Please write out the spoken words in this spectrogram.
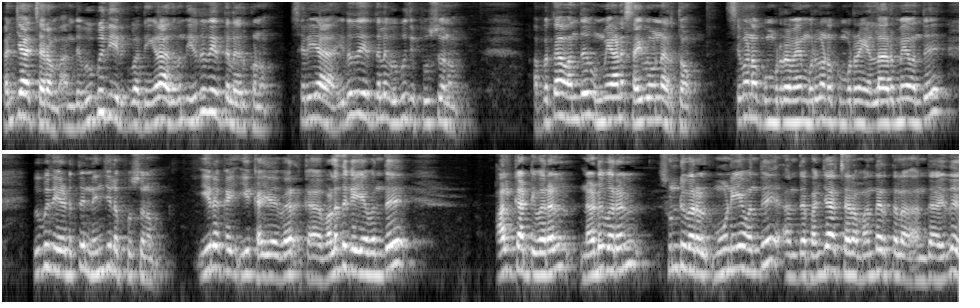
பஞ்சாச்சரம் அந்த விபூதி இருக்குது பார்த்தீங்களா அது வந்து இருதயத்தில் இருக்கணும். சரியா? இருதயத்தில் விபூதி பூசணும். அப்போ தான் வந்து உண்மையான சைவம்னு அர்த்தம். சிவனை கும்பிட்றவன் முருகனை கும்பிட்றவன் எல்லாருமே வந்து விபூதி எடுத்து நெஞ்சில் பூசணும். ஈரக்கை கை கையை வேற க- வலது கையை வந்து ஆள்காட்டி விரல் நடுவரல் சுண்டு விரல் மூணையே வந்து அந்த பஞ்சாட்சர மந்திரத்தில் அந்த இது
